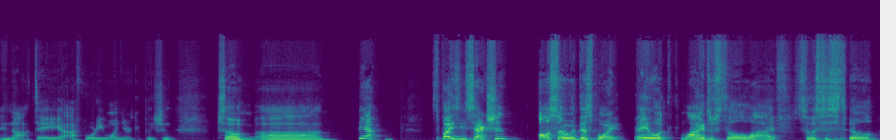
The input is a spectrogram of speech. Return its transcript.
and not a uh, 41 yard completion. So uh, yeah, spicy section. Also, at this point, hey, look, lines are still alive, so this is still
